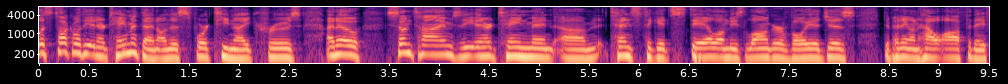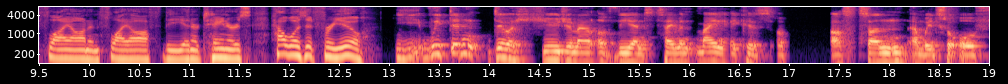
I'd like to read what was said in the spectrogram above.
Let's talk about the entertainment then on this 14 night cruise. I know sometimes the entertainment um, tends to get stale on these longer voyages, depending on how often they fly on and fly off the entertainers. How was it for you? We didn't do a huge amount of the entertainment, mainly because of our son, and we'd sort of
